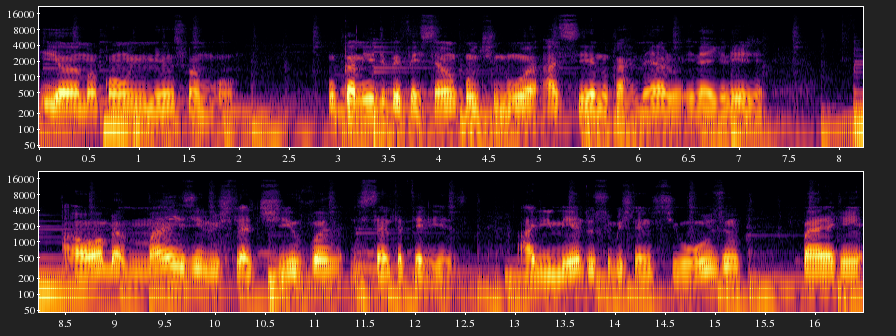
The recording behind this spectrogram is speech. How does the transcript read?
e ama com um imenso amor. O caminho de perfeição continua a ser no Carmelo e na igreja a obra mais ilustrativa de Santa Teresa, alimento substancioso para quem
